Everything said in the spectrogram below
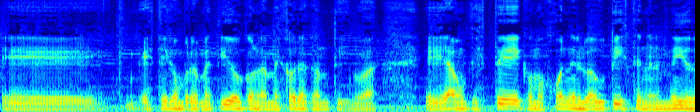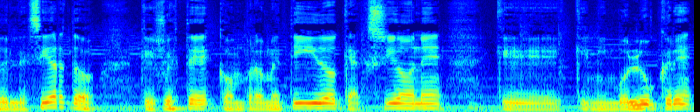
eh, esté comprometido con la mejora continua. Eh, aunque esté como Juan el Bautista en el medio del desierto, que yo esté comprometido, que accione, que, que me involucre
